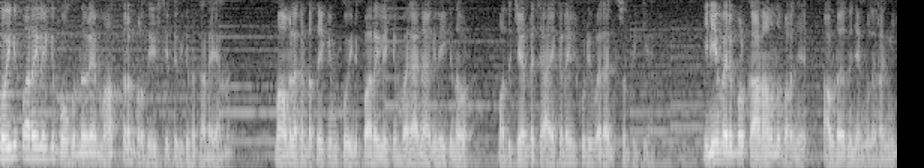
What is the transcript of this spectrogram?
കൊയിനിപ്പാറയിലേക്ക് പോകുന്നവരെ മാത്രം പ്രതീക്ഷിച്ചിട്ടിരിക്കുന്ന കടയാണ്. മാമലക്കണ്ടത്തേക്കും കൊയിനിപ്പാറയിലേക്കും വരാൻ ആഗ്രഹിക്കുന്നവർ മധുച്ചേണ്ട ചായക്കടയിൽ കൂടി വരാൻ ശ്രദ്ധിക്കുക. ഇനിയും വരുമ്പോൾ കാണാമെന്ന് പറഞ്ഞ് അവിടെ നിന്ന് ഞങ്ങൾ ഇറങ്ങി.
